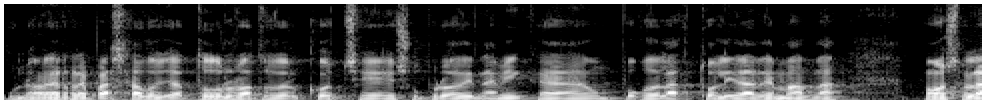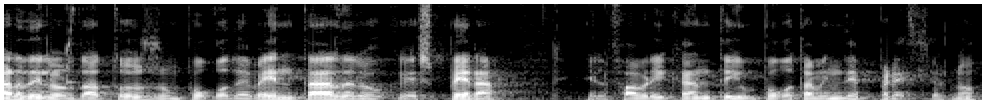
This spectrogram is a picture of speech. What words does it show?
Una vez repasado ya todos los datos del coche, su prueba dinámica, un poco de la actualidad de Mazda, vamos a hablar de los datos un poco de ventas, de lo que espera el fabricante y un poco también de precios. ¿no?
